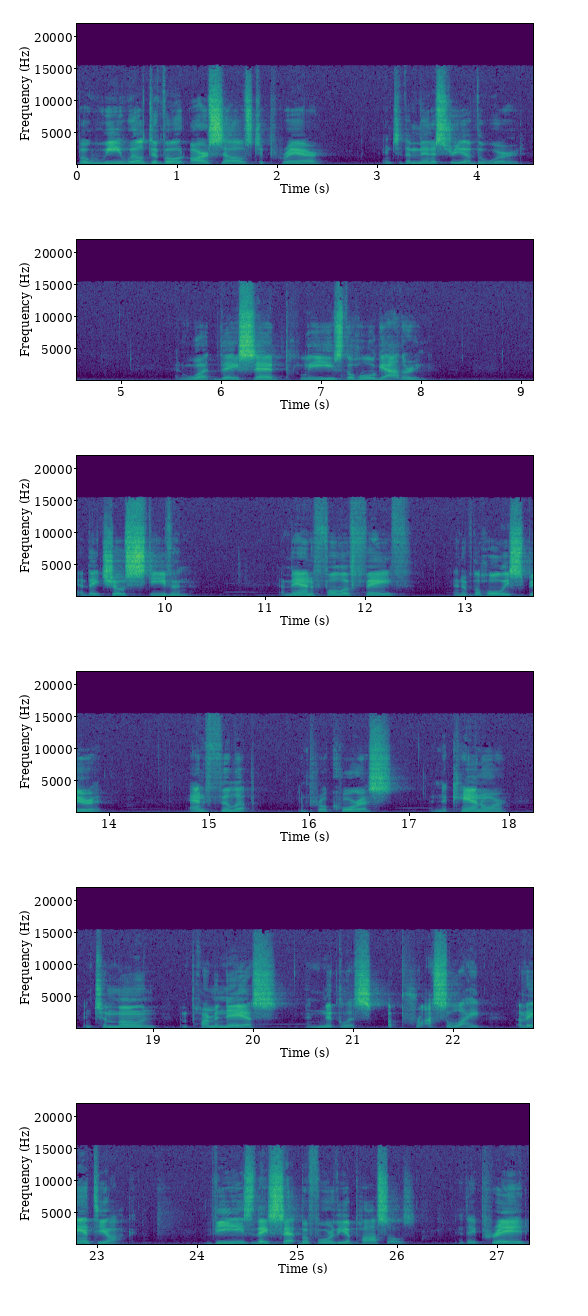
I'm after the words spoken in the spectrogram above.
But we will devote ourselves to prayer and to the ministry of the word. And what they said pleased the whole gathering. And they chose Stephen, a man full of faith and of the Holy Spirit, and Philip, and Prochorus, and Nicanor, and Timon, and Parmenas, and Nicholas, a proselyte of Antioch. These they set before the apostles, and they prayed,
